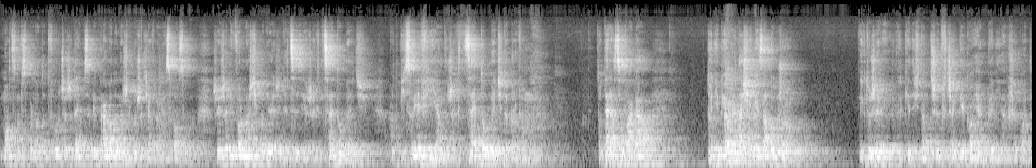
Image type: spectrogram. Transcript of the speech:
mocno wspólnototwórcze, że dajemy sobie prawa do naszego życia w pewien sposób. Że jeżeli w wolności podjąłeś decyzję, że chcę tu być, podpisuję fiat, że chcę tu być dobrowolnie, to teraz uwaga, to nie biorę na siebie za dużo. Niektórzy kiedyś tam trzy, w trzech diakoniach byli na przykład.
